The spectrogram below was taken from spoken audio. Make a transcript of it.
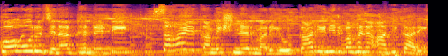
కోవూరు జనార్దన్ రెడ్డి సహాయ కమిషనర్ మరియు కార్యనిర్వహణ అధికారి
